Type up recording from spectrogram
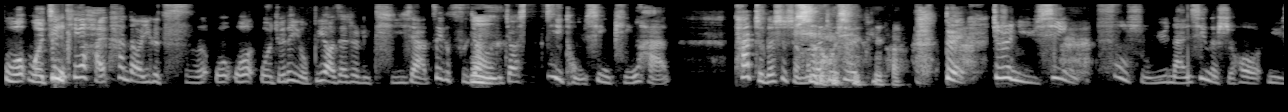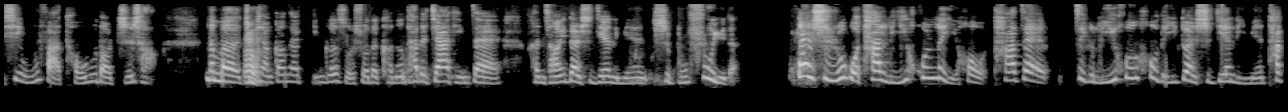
我我今天还看到一个词，我我我觉得有必要在这里提一下，这个词叫什么？叫系统性贫寒。它指的是什么呢？就是 对，就是女性附属于男性的时候，女性无法投入到职场。那么，就像刚才平哥所说的，可能他的家庭在很长一段时间里面是不富裕的。但是如果他离婚了以后，他在这个离婚后的一段时间里面，他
